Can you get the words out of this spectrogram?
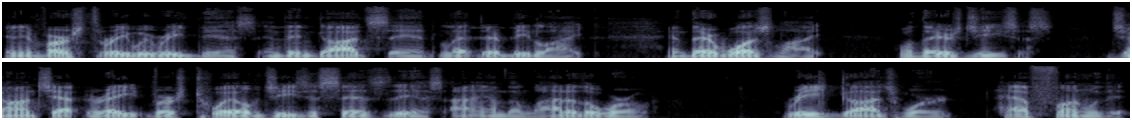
And in verse 3, we read this And then God said, Let there be light. And there was light. Well, there's Jesus. John chapter 8, verse 12, Jesus says this I am the light of the world. Read God's word. Have fun with it.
